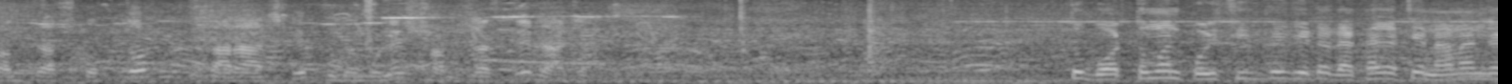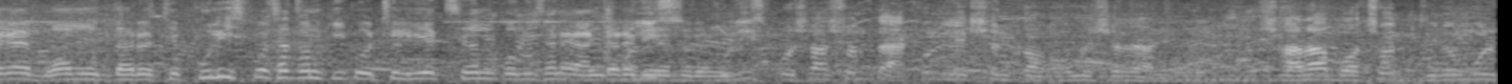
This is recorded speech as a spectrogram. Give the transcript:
সন্ত্রাস করত তারা আজকে তৃণমূলের সন্ত্রাসের রাজা। তো বর্তমান পরিস্থিতিতে যেটা দেখা যাচ্ছে নানান জায়গায় বম উদ্ধার হচ্ছে। পুলিশ প্রশাসন কি করছে ইলেকশন কমিশনের আন্ডারে পুলিশ প্রশাসন তো এখন ইলেকশন কমিশনের আন্ডারে সারা বছর তৃণমূল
